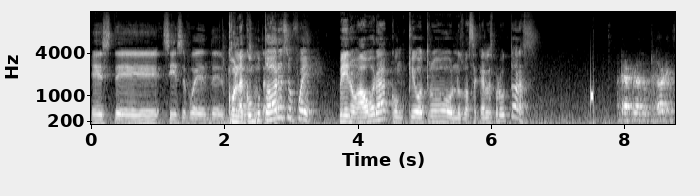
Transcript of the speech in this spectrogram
Este, sí, ese fue de... Con la computadora eso fue. Pero ahora, ¿con qué otro nos va a sacar las productoras? Reproductores.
